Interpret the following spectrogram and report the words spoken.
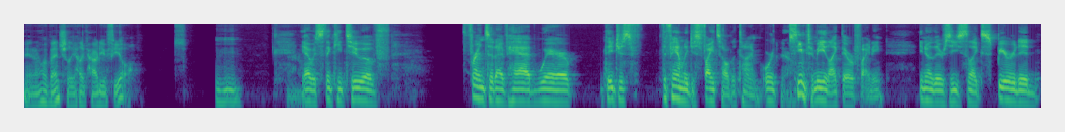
you know, eventually, like how do you feel? Mhm. Yeah. I was thinking too of friends that I've had where they just the family just fights all the time, or it Yeah. seemed to me like they were fighting. You know, there's these like spirited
